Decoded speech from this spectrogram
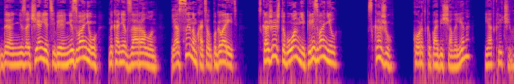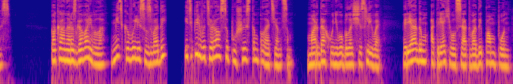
«Да не зачем я тебе не звоню», — наконец заорал он. «Я с сыном хотел поговорить. Скажи, чтобы он мне перезвонил». «Скажу», — коротко пообещала Лена и отключилась. Пока она разговаривала, Митька вылез из воды и теперь вытирался пушистым полотенцем. Мордах у него была счастливая. Рядом отряхивался от воды помпон.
